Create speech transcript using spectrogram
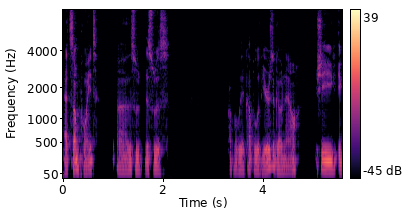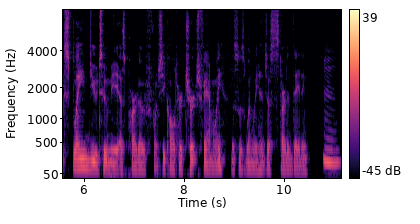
at some point. Uh, this was this was probably a couple of years ago now. She explained you to me as part of what she called her church family. This was when we had just started dating, mm.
